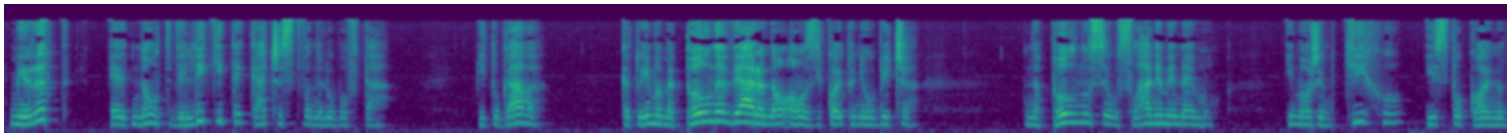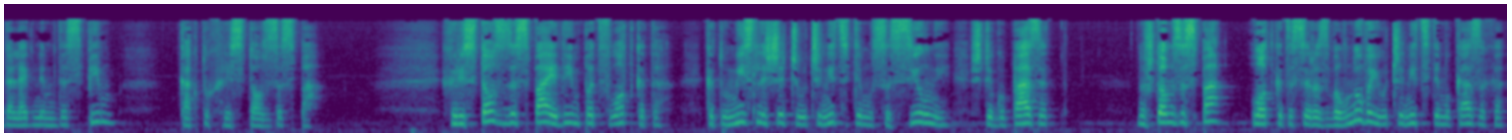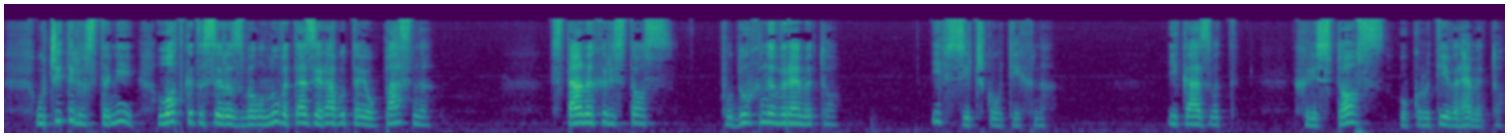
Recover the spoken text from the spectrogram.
Мирът е едно от великите качества на любовта. И тогава, като имаме пълна вяра на онзи, който ни обича, напълно се осланяме нему и можем тихо и спокойно да легнем да спим, както Христос заспа. Христос заспа един път в лодката, като мислеше, че учениците му са силни, ще го пазят. Но щом заспа, лодката се развълнува и учениците му казаха, «Учителю, стани, лодката се развълнува, тази работа е опасна». Стана Христос, подух на времето и всичко отихна. И казват, Христос укроти времето.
